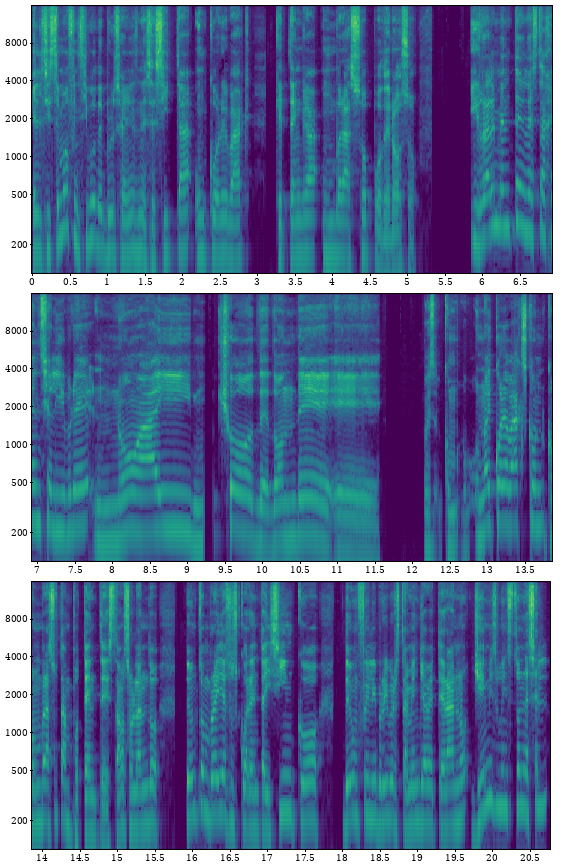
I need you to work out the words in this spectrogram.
el sistema ofensivo de Bruce Arians necesita un coreback que tenga un brazo poderoso. Y realmente en esta agencia libre no hay mucho de dónde eh, pues no hay corebacks con, con, un brazo tan potente. Estamos hablando de un Tom Brady a sus 45, de un Philip Rivers también ya veterano. James Winston es el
